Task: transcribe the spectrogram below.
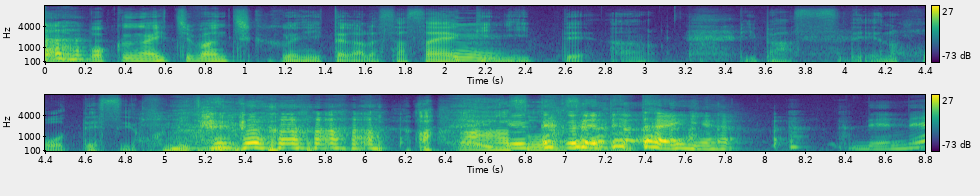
あの僕が一番近くに行ったからささやきに行って「あのビバースデーの方ですよ」みたいな。ああ言ってくれてたんやでね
